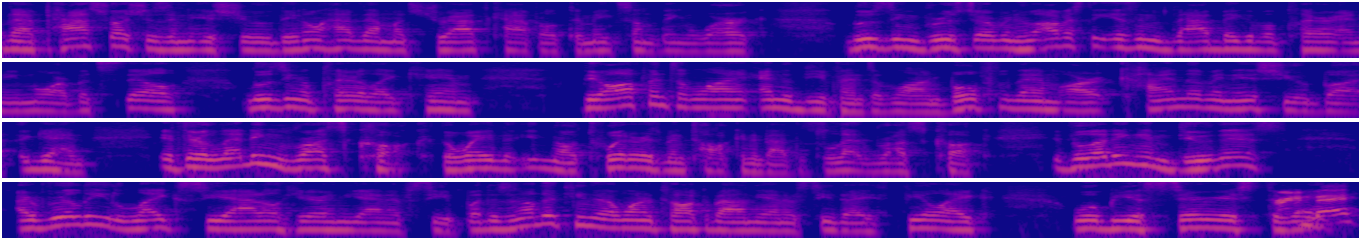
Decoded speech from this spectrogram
That pass rush is an issue. They don't have that much draft capital to make something work. Losing Bruce Irvin, who obviously isn't that big of a player anymore, but still losing a player like him, the offensive line and the defensive line, both of them are kind of an issue. But again, if they're letting Russ cook the way that you know Twitter has been talking about this, let Russ cook. If they're letting him do this, I really like Seattle here in the NFC. But there's another team that I want to talk about in the NFC that I feel like will be a serious threat Green Bay?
